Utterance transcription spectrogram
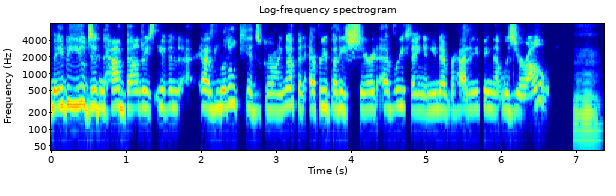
maybe you didn't have boundaries even as little kids growing up and everybody shared everything and you never had anything that was your own. Mm.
